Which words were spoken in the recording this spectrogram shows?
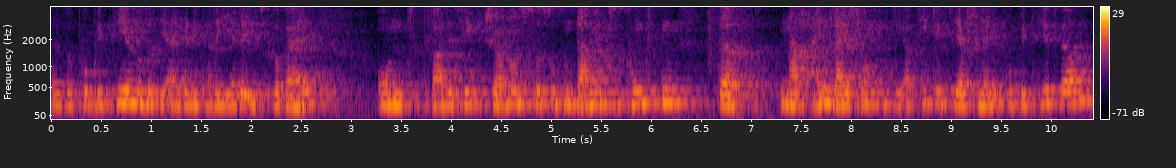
also publizieren oder die eigene Karriere ist vorbei. Und gerade Fake Journals versuchen damit zu punkten, dass nach Einreichung die Artikel sehr schnell publiziert werden.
